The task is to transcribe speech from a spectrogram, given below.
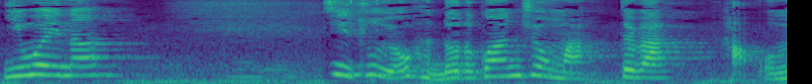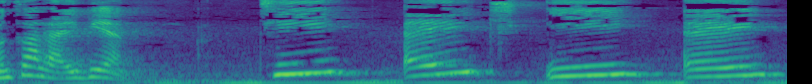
因为呢，记住有很多的观众嘛，对吧？好，我们再来一遍 T。H E A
